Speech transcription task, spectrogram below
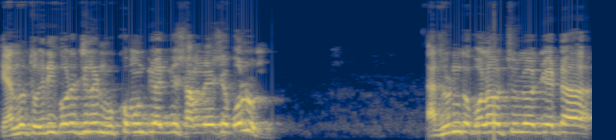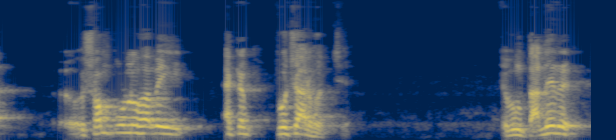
কেন তৈরি করেছিলেন মুখ্যমন্ত্রী আজকে সামনে এসে বলুন? এতদিন তো বলা হচ্ছিল যে এটা সম্পূর্ণভাবেই একটা প্রচার হচ্ছে। এবং তাদের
